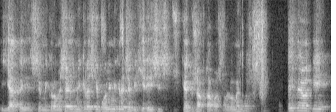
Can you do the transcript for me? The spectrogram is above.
για τις μικρομεσαίες, μικρές και πολύ μικρές επιχειρήσεις και τους αυτοαπασχολούμενους, δείτε ότι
